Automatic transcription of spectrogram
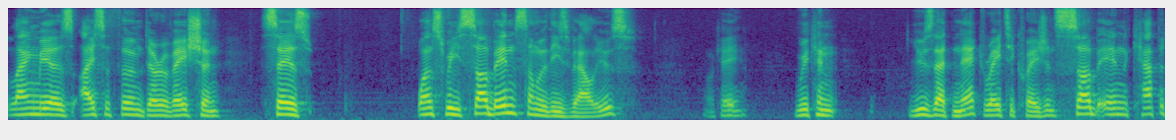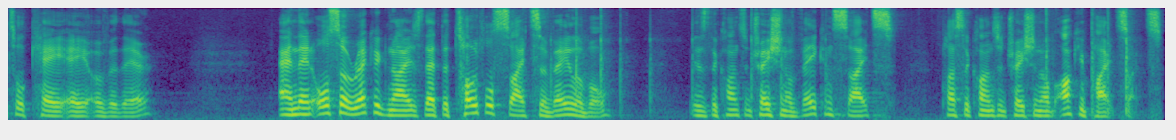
Langmuir's isotherm derivation says once we sub in some of these values, okay, we can use that net rate equation, sub in capital Ka over there, and then also recognize that the total sites available is the concentration of vacant sites plus the concentration of occupied sites.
